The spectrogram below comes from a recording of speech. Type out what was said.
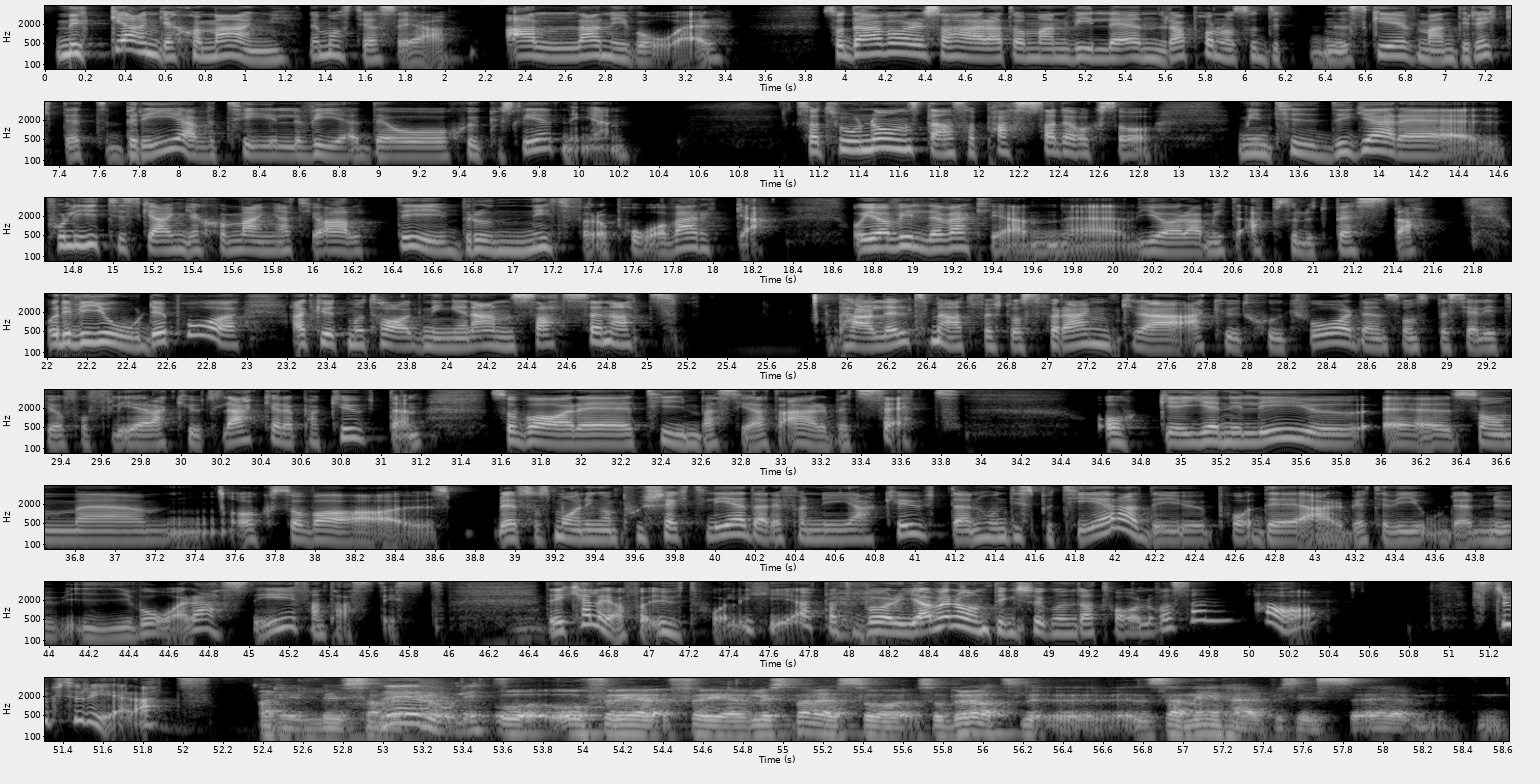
mycket engagemang, det måste jag säga. Alla nivåer. Så där var det så här att om man ville ändra på något så skrev man direkt ett brev till vd och sjukhusledningen. Så jag tror någonstans så passade också min tidigare politiska engagemang att jag alltid brunnit för att påverka. Och jag ville verkligen eh, göra mitt absolut bästa. Och det vi gjorde på akutmottagningen, ansatsen att Parallellt med att förstås förankra akutsjukvården som specialitet och få fler akutläkare på akuten så var det teambaserat arbetssätt. Och Jenny Liu eh, som eh, också var, blev så småningom projektledare för Nya akuten, hon disputerade ju på det arbete vi gjorde nu i våras. Det är fantastiskt. Det kallar jag för uthållighet, att börja med någonting 2012 och sen, ja, strukturerat. Ja, det är lysande. Det är roligt. Och, och för, er, för er lyssnare så, så bröt eh, sändningen här precis eh,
